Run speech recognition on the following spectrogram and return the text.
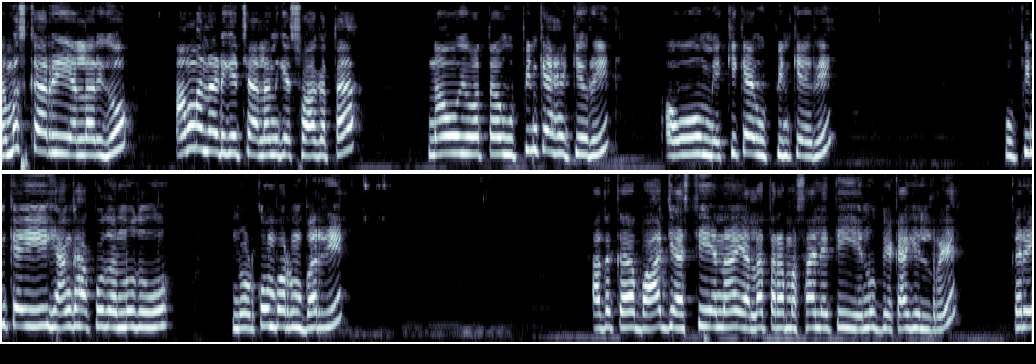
ನಮಸ್ಕಾರ ರೀ ಎಲ್ಲರಿಗೂ. ಅಮ್ಮನ ಅಡುಗೆ ಚಾಲನ್ಗೆ ಸ್ವಾಗತ. ನಾವು ಇವತ್ತು ಉಪ್ಪಿನಕಾಯಿ ಹಾಕೀವ್ರಿ. ಅವು ಮೆಕ್ಕಿಕಾಯಿ, ಉಪ್ಪಿನಕಾಯಿ ರೀ. ಉಪ್ಪಿನಕಾಯಿ ಹೆಂಗೆ ಹಾಕೋದು ಅನ್ನೋದು ನೋಡ್ಕೊಂಬರ್ನು ಬರ್ರಿ. ಅದಕ್ಕೆ ಭಾಳ ಜಾಸ್ತಿ ಏನು, ಎಲ್ಲ ಥರ ಮಸಾಲೆ ಐತಿ, ಏನೂ ಬೇಕಾಗಿಲ್ಲ ಖರೆ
